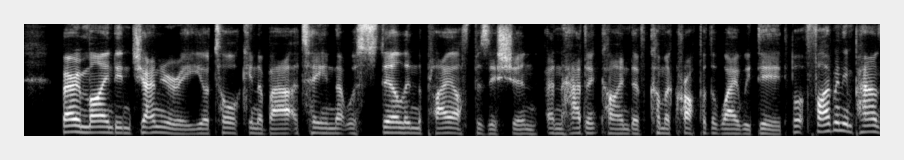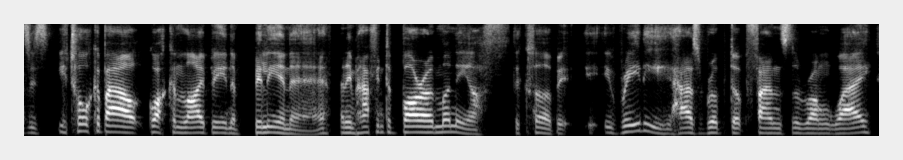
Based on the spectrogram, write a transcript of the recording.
bear in mind in January, you're talking about a team that was still in the playoff position and hadn't kind of come a cropper the way we did. But five million pounds is you talk about Guochuan Lai being a billionaire and him having to borrow money off the club. It, it really has rubbed up fans the wrong way.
